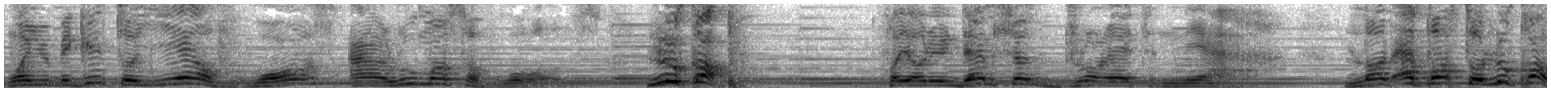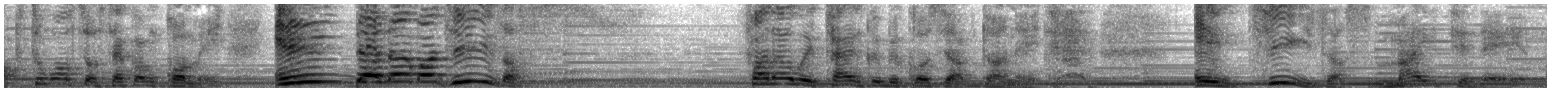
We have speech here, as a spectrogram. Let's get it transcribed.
when you begin to hear of wars and rumors of wars, look up for your redemption draweth near. Lord, help us to look up towards your second coming. In the name of Jesus. Father, we thank you because you have done it. In Jesus' mighty name,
